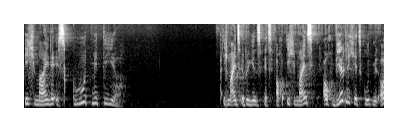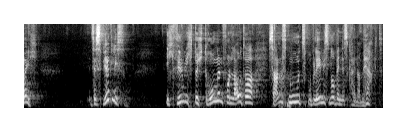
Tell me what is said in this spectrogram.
ich meine es gut mit dir. Ich meine es übrigens jetzt auch, ich meine es auch wirklich jetzt gut mit euch. Das ist wirklich so. Ich fühle mich durchdrungen von lauter Sanftmut. Das Problem ist nur, wenn das keiner merkt.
